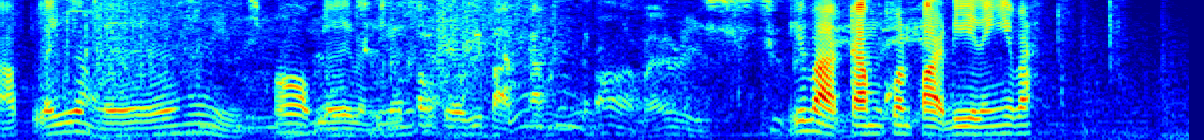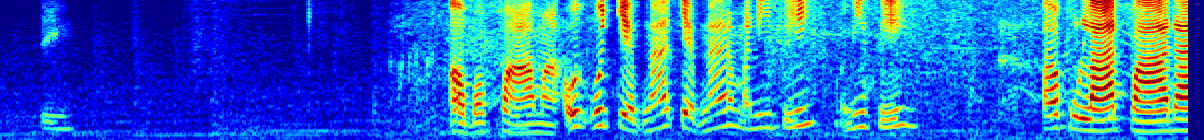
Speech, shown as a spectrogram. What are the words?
รับเรื่องเลย ชอบเลยแบบมึงนี้ต้องเจอวิบากกรรม Armor is stupid. วิบากกรรมคนปากดีอะไรอย่างงี้ปะจริงเอาบัฟฟ้ามาอุ้ยอุ้ยเจ็บนะเจ็บนะมานี่สิมานี่สิเอากูลาดฟ้าได้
